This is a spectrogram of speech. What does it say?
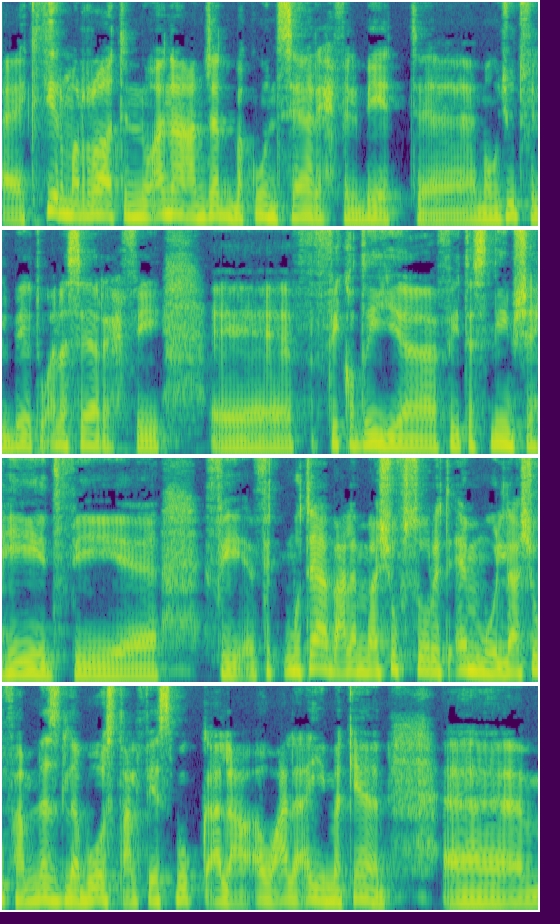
آه كثير مرات إنه أنا عن جد بكون سارح في البيت آه موجود في البيت وأنا سارح في آه في قضية في تسليم شهيد في آه في في متابعة. لما أشوف صورة أم ولا أشوفها منزلة بوست على الفيسبوك أو على أي مكان آه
